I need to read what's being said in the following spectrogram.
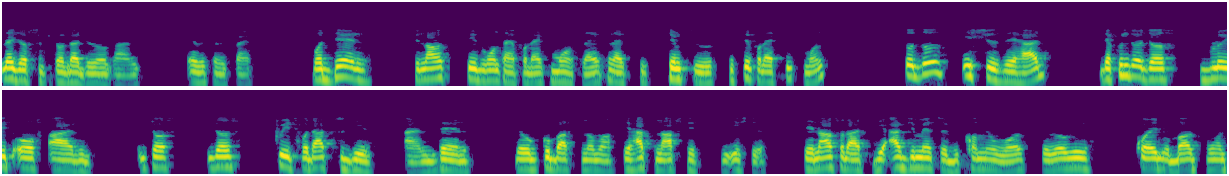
let's just sweep it under the rug and everything is fine. But then she now stayed one time for like months, like like she came to she for like six months. So those issues they had, they couldn't just blow it off and just just quit for that two days and then they'll go back to normal. They had to now face the issues. They now saw that the arguments were becoming worse. They were always quarreling about one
